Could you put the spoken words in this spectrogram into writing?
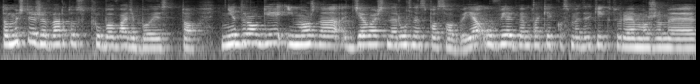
to myślę, że warto spróbować, bo jest to niedrogie i można działać na różne sposoby. Ja uwielbiam takie kosmetyki, które możemy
